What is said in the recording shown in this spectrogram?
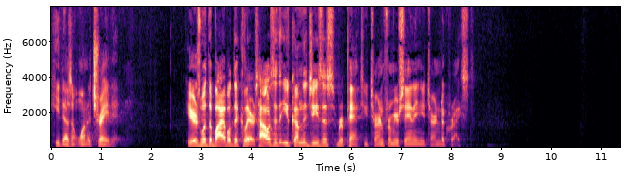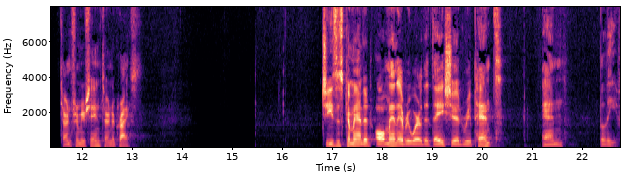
He doesn't want to trade it. Here's what the Bible declares How is it that you come to Jesus? Repent. You turn from your sin and you turn to Christ. Turn from your sin, turn to Christ. Jesus commanded all men everywhere that they should repent and believe.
